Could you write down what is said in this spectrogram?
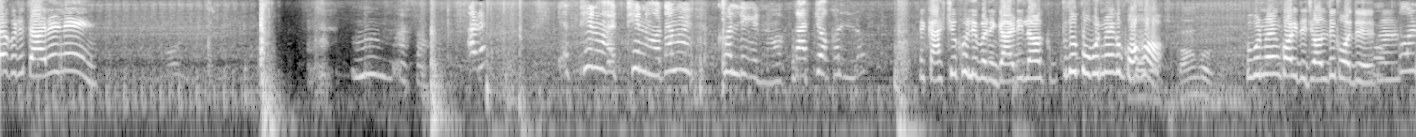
ডাকুছি তারিণী କାଚ ଖୋଲିବନି ଗାଡି ଲକ୍ ତୁ ପବନ ଭାଇକୁ କହ ପବନ ଭାଇ କହିଦେ ଜଲ୍ଦି କହିଦେ ଭାଇ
